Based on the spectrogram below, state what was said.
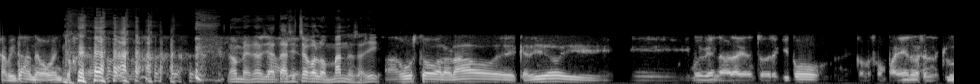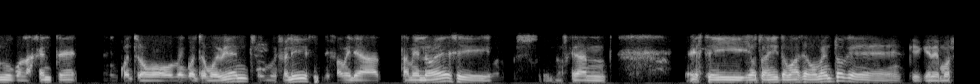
Capitán, de momento. no, hombre, no, ya te has hecho con los mandos allí. A gusto, valorado, eh, querido y, muy bien, la verdad que dentro del equipo, con los compañeros, en el club, con la gente, me encuentro, me encuentro muy bien, soy muy feliz, mi familia también lo es y bueno, pues nos quedan este y otro añito más de momento que, queremos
